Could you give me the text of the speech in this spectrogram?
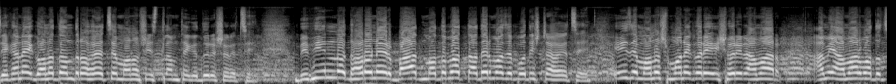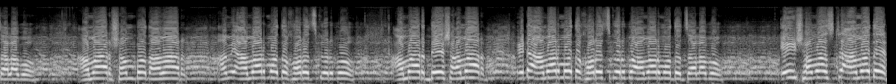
যেখানে গণতন্ত্র হয়েছে, মানুষ ইসলাম থেকে দূরে সরেছে। বিভিন্ন ধরনের বাদ, মতবাদ তাদের মাঝে প্রতিষ্ঠা হয়েছে। এই যে মানুষ মনে করে, এই শরীর আমার, আমি আমার মতো চালাবো, আমার সম্পদ আমার, আমি আমার মতো খরচ করব, আমার দেশ আমার, এটা আমার মতো খরচ করব, আমার মতো চালাবো। এই সমাজটা আমাদের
